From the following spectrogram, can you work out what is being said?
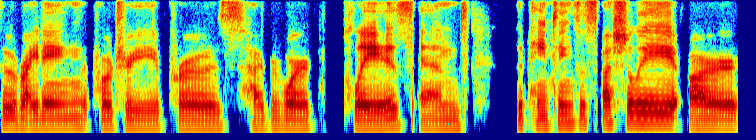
the writing, the poetry, prose, hybrid work, plays, and the paintings, especially, are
